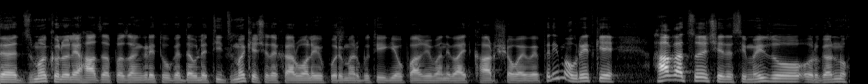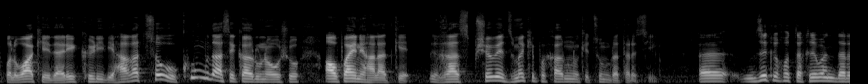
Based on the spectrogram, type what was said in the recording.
د ځمکو له لحاظه په ځانګړې توګه دولتي ځمکې چې د ښاروالیو پورې مربوطېږي او په هغې باندې باید کار شوی وای په دې مورد کې هغه څه چې د سیمه ییزو ارګانونو خپلواکې ادارې کړي دي هغه څه و کوم داسې کارونه وشو او په عین حالت کې غصب شوې ځمکې په ښارونو کې څومره ته رسېږي مځکې خو تقریبا در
